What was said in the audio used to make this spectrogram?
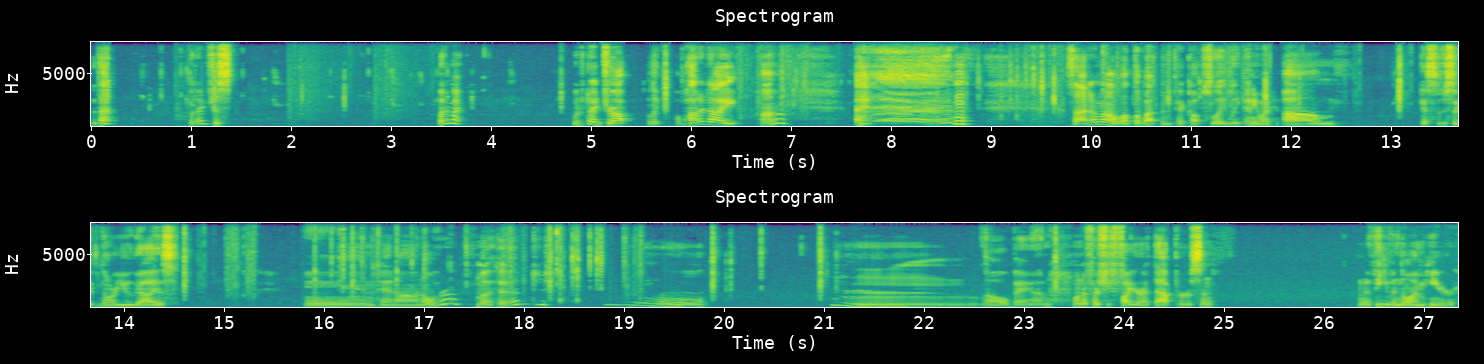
Did that... What I just... What am I... What did I drop? Like, how did I... Huh? so I don't know about the weapon pickups lately. Anyway, um... Guess I'll just ignore you guys. And head on over. Ahead. Oh. Hmm. Oh, man. wonder if I should fire at that person. And if they even know I'm here.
